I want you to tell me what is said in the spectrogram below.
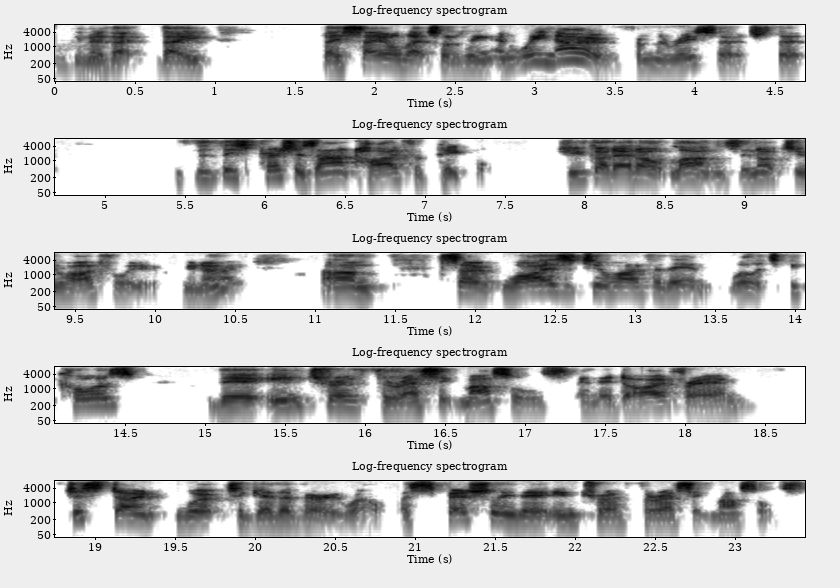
Mm-hmm. You know, they, they, they say all that sort of thing. And we know from the research that th- these pressures aren't high for people. If you've got adult lungs, they're not too high for you, you know? Right. Um, so why is it too high for them? Well, it's because their intrathoracic muscles and their diaphragm just don't work together very well, especially their intrathoracic muscles.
